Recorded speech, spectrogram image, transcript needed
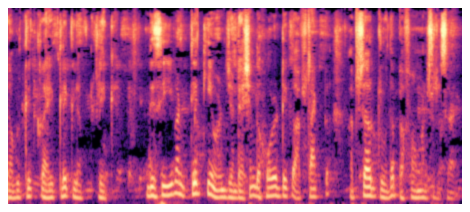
double click, right click, left click. This event click event generation the holistic abstract observed through the performance result.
